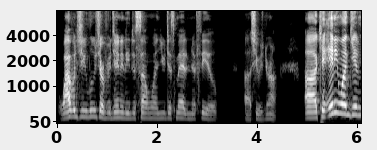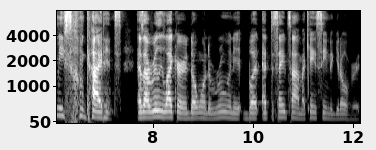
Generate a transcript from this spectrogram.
Why would you lose your virginity to someone you just met in the field? Uh, she was drunk. Uh, can anyone give me some guidance? As I really like her and don't want to ruin it, but at the same time, I can't seem to get over it.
